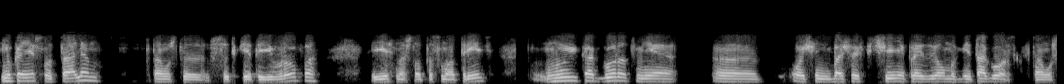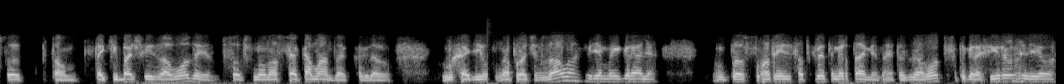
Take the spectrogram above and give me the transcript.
Ну, конечно, Таллин, потому что все-таки это Европа. есть на что посмотреть. Ну и как город мне э, очень большое впечатление произвел Магнитогорск, потому что там такие большие заводы. Собственно, у нас вся команда, когда выходил напротив зала, где мы играли, просто смотрели с открытыми ртами на этот завод, фотографировали его.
